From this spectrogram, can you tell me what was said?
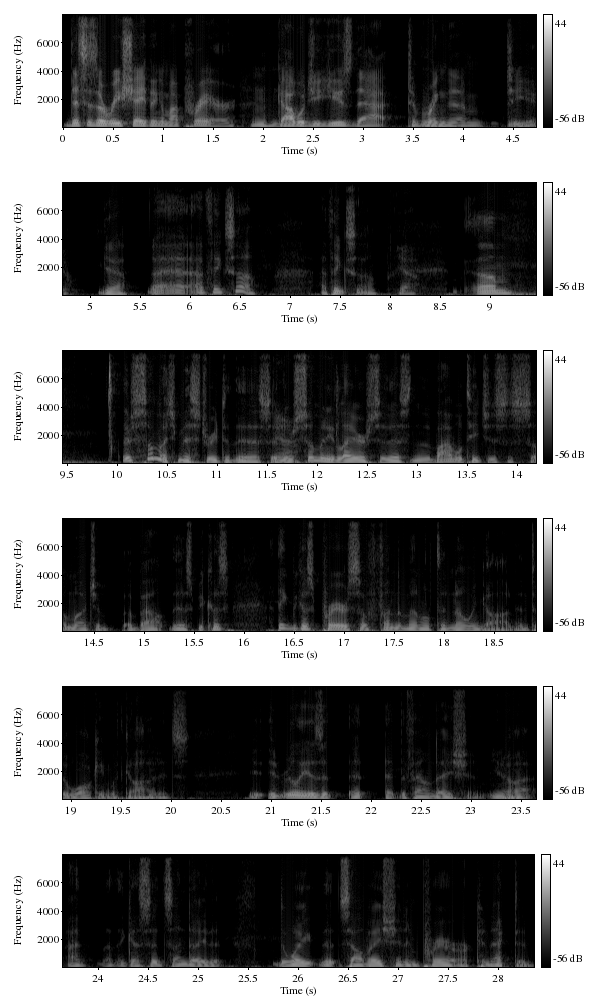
this is a reshaping of my prayer. Mm-hmm. God, would you use that to bring them to you? Yeah. I, I think so. I think so. Yeah. Um, there's so much mystery to this, and Yeah. there's so many layers to this, and the Bible teaches us so much ab- about this because I think because prayer is so fundamental to knowing God and to walking with God. Mhm. It's it, it really is at, at, at the foundation. You know, Mhm. I, I I think I said Sunday that the way that salvation and prayer are connected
